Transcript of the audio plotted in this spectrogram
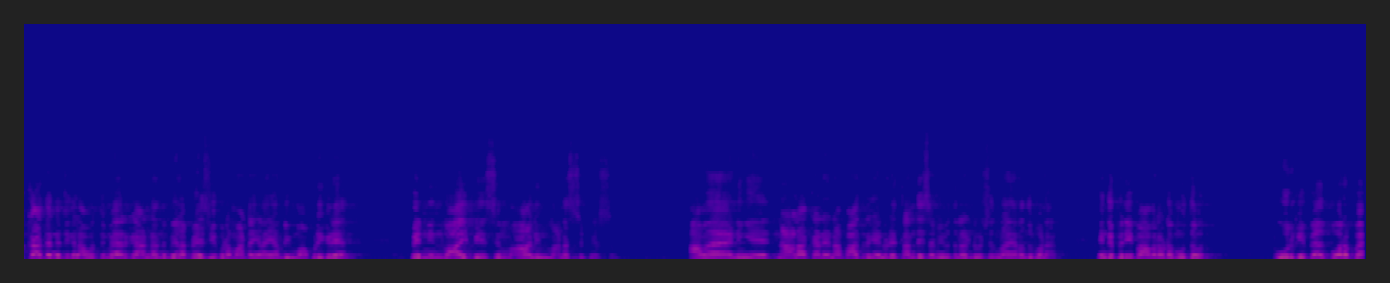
அக்கா தங்கச்சிக்கெல்லாம் ஒத்துமையாக இருக்குது அண்ணன் தம்பியெல்லாம் பேசி கூட மாட்டேங்கிறாங்க அப்படி அப்படி கிடையாது. பெண்ணின் வாய் பேசும் ஆணின் மனசு பேசும். அவன் நீங்கள் நாளாக கடை நான் பார்த்துருக்கேன் என்னுடைய தந்தை சமீபத்தில் ரெண்டு வருஷத்துலாம் இறந்து போனார். எங்கள் பெரியப்பா அவரோட மூத்தவர். ஊருக்கு எப்போயாவது போகிறப்ப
